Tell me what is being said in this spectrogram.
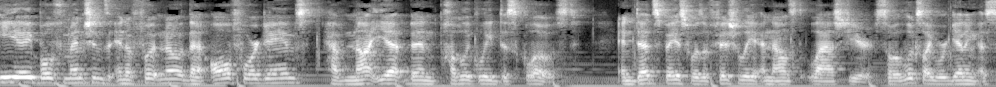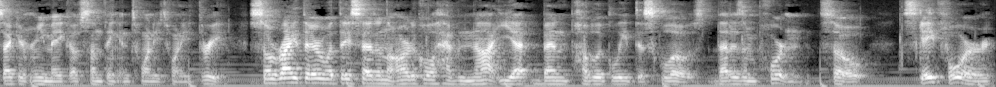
EA both mentions in a footnote that all four games have not yet been publicly disclosed and Dead Space was officially announced last year, so it looks like we're getting a second remake of something in 2023. So right there, what they said in the article have not yet been publicly disclosed. That is important. So Skate 4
